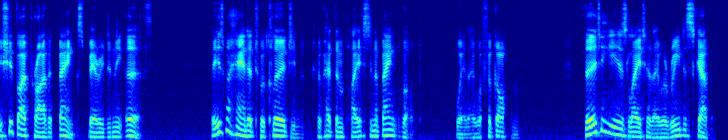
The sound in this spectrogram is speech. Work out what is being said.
issued by private banks buried in the earth. These were handed to a clergyman who had them placed in a bank vault, where they were forgotten. Thirty years later they were rediscovered,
